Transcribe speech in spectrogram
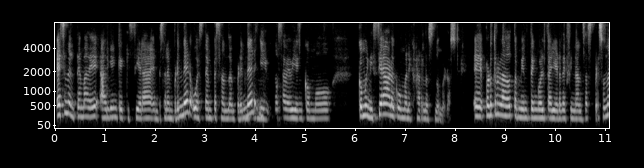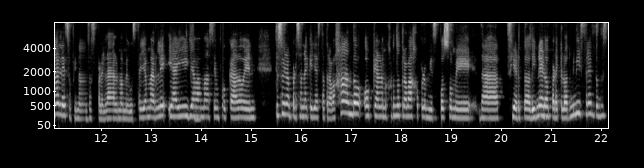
Es en el tema de alguien que quisiera empezar a emprender o está empezando a emprender y no sabe bien cómo, cómo iniciar o cómo manejar los números. Eh, por otro lado, también tengo el taller de finanzas personales o finanzas para el alma, me gusta llamarle, y ahí ya va más enfocado en, yo soy una persona que ya está trabajando o que a lo mejor no trabajo, pero mi esposo me da cierto dinero para que lo administre, entonces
